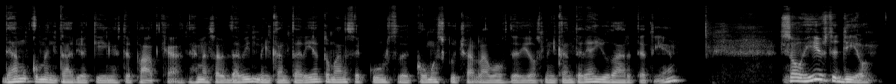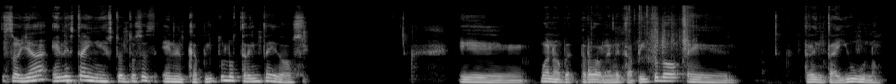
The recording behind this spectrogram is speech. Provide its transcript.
déjame un comentario aquí en este podcast. Déjame saber, David, me encantaría tomar ese curso de cómo escuchar la voz de Dios. Me encantaría ayudarte a ti. ¿eh? So here's the deal. So ya él está en esto. Entonces, en el capítulo 32, eh, bueno, perdón, en el capítulo 31, eh,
